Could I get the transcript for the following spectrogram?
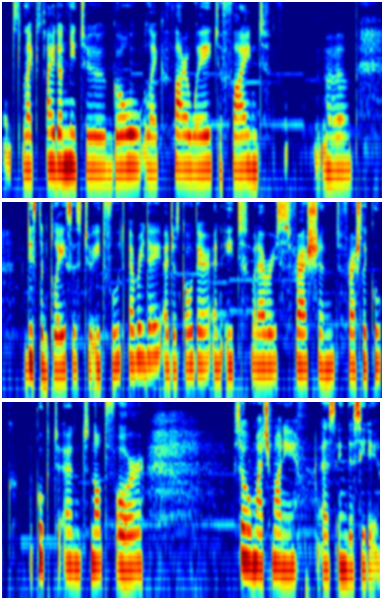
It's like I don't need to go like far away to find uh, distant places to eat food every day. I just go there and eat whatever is fresh and freshly cook, cooked and not for so much money as in the city.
